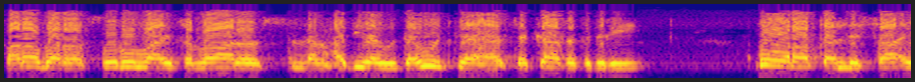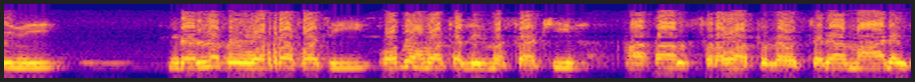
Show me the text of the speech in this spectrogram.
farada rasuulullahi sala allau alay wasalam xadiis abu daawuudka ahaa zakaata fidri duhratan lisaa'imi min allaqwi waalrafati waduhmatan lilmasaakiin kama qaal llahi wasalaamu caleyh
